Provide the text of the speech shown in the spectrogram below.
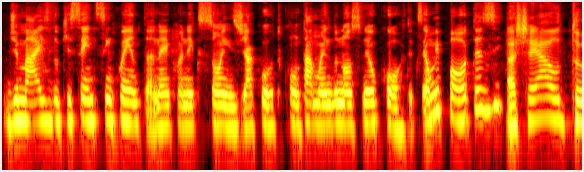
de mais do que 150, né, conexões de acordo com o tamanho do nosso neocórtex. É uma hipótese. Achei alto.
